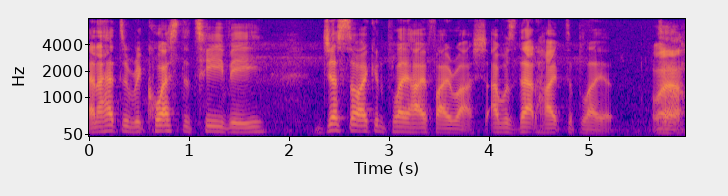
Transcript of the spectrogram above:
And I had to request a TV just so I could play Hi-Fi Rush. I was that hyped to play it. So, Wow.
